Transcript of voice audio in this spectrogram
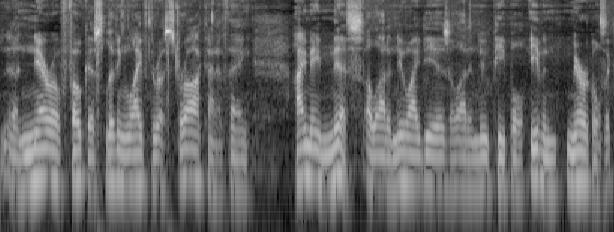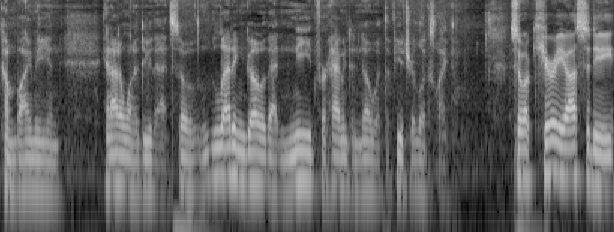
narrow focus, living life through a straw kind of thing, I may miss a lot of new ideas, a lot of new people, even miracles that come by me, and and I don't want to do that. So letting go that need for having to know what the future looks like. So a curiosity,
